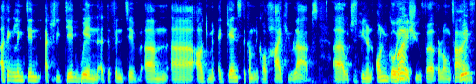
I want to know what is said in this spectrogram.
I think LinkedIn actually did win a definitive um, uh, argument against the company called HiQ Labs, uh, which has been an ongoing Right. issue for, for a long time. with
